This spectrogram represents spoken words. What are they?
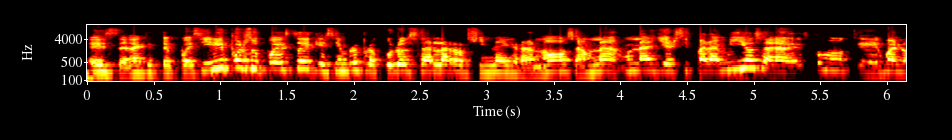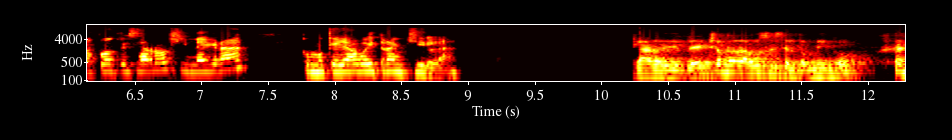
este, la que te puedes ir. Y por supuesto de que siempre procuro usar la rojinegra, ¿no? O sea, una, una jersey para mí, o sea, es como que, bueno, con que sea rojinegra, como que ya voy tranquila. Claro, y de hecho no la uses el domingo. no,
